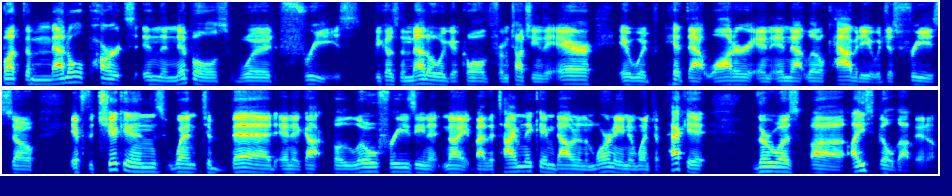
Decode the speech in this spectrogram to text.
but the metal parts in the nipples would freeze because the metal would get cold from touching the air. It would hit that water, and in that little cavity, it would just freeze. So if the chickens went to bed and it got below freezing at night, by the time they came down in the morning and went to peck it, there was uh, ice buildup in them,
